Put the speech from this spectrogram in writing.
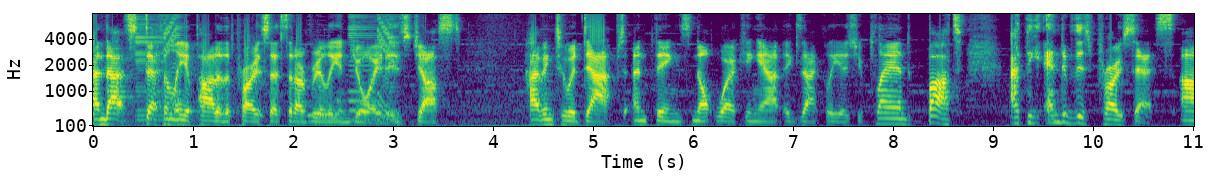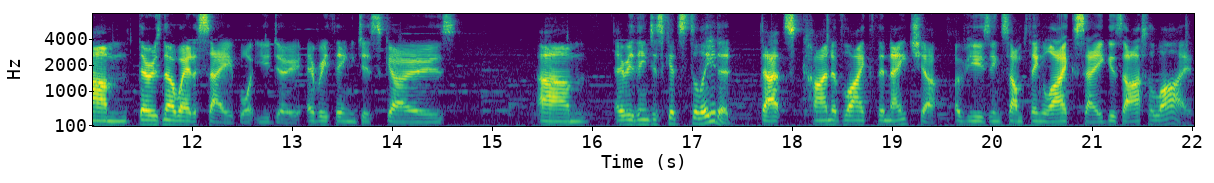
And that's definitely a part of the process that I've really enjoyed is just having to adapt and things not working out exactly as you planned. But at the end of this process um, there is no way to save what you do. Everything just goes um, everything just gets deleted. That's kind of like the nature of using something like Sega's Art Alive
